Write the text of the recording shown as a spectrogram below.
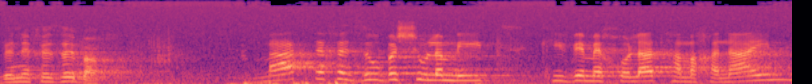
ונחזה בך. תחזו בשולמית כי במחולת המחניים?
